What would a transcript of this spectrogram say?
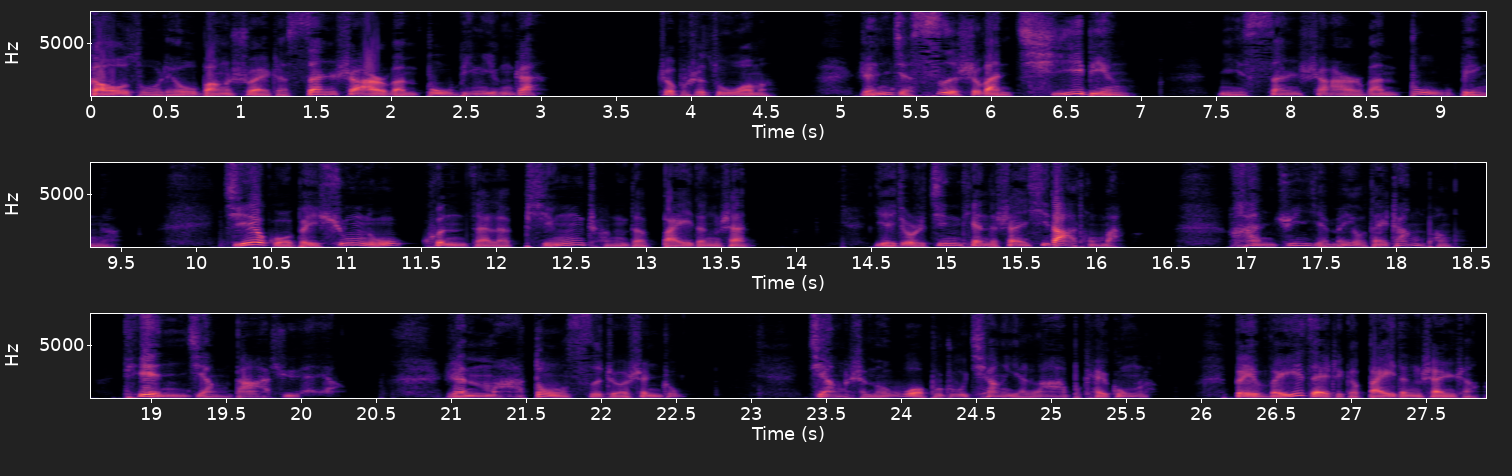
高祖刘邦率着三十二万步兵迎战，这不是作吗？人家四十万骑兵，你三十二万步兵啊！结果被匈奴困在了平城的白登山，也就是今天的山西大同吧。汉军也没有带帐篷啊，天降大雪呀，人马冻死者甚众，将士们握不住枪也拉不开弓了。被围在这个白登山上，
